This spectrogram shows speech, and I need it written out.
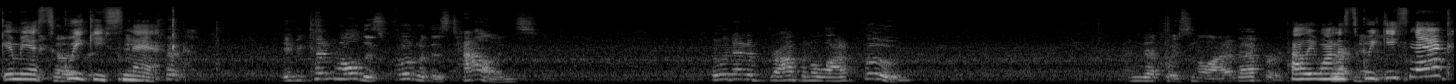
Give me a Because squeaky if- snack. He, could, if he couldn't hold his food with his talons, he would end up dropping a lot of food. End up wasting a lot of effort. Polly want a squeaky snack?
